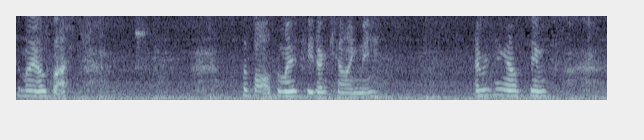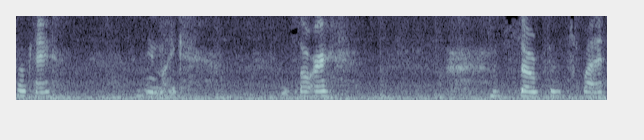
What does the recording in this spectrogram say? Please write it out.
Two miles left. The balls of my feet are killing me. Everything else seems okay. I mean, like, I'm sore. I'm soaked in sweat.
